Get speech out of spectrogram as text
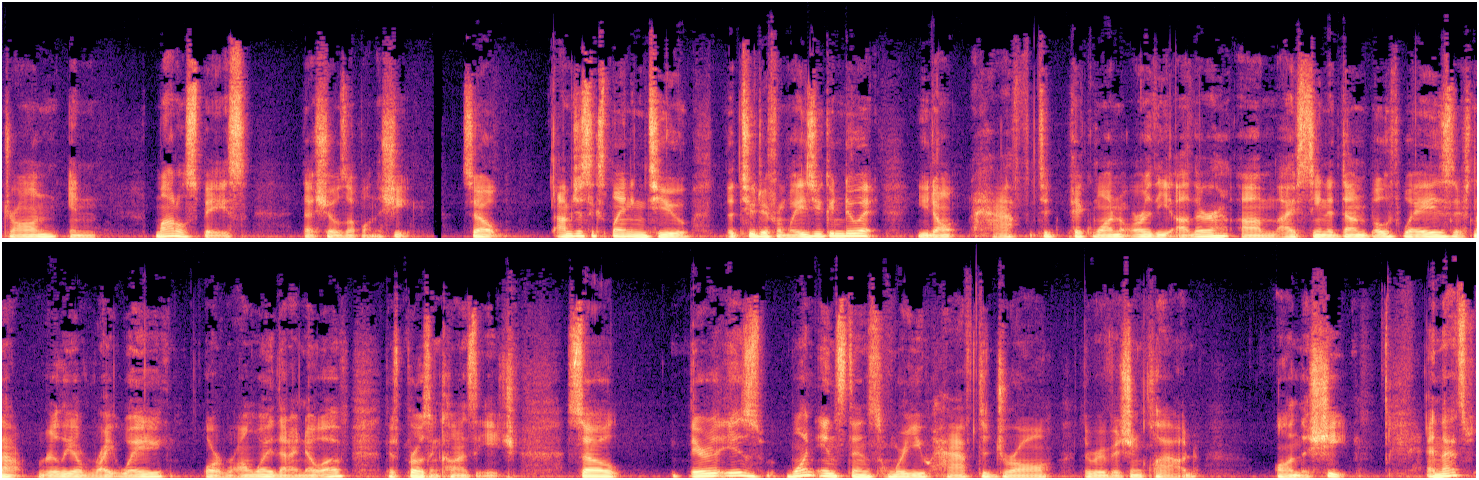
drawn in model space that shows up on the sheet. So I'm just explaining to you the two different ways you can do it. You don't have to pick one or the other. Um, I've seen it done both ways. There's not really a right way or wrong way that I know of. There's pros and cons to each. So there is one instance where you have to draw the revision cloud on the sheet. And that's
